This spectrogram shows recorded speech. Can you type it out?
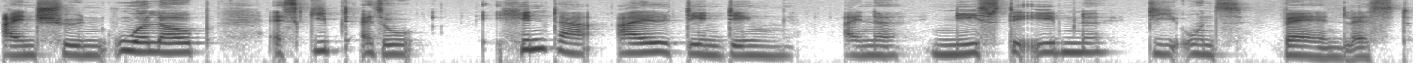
einen schönen Urlaub. Es gibt also hinter all den Dingen eine nächste Ebene, die uns wählen lässt.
